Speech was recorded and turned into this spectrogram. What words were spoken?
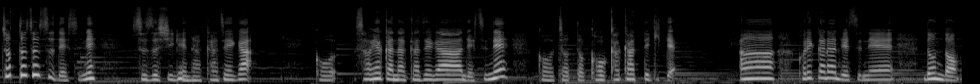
ちょっとずつですね涼しげな風がこう爽やかな風がですねこうちょっとこうかかってきてああこれからですねどんどん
